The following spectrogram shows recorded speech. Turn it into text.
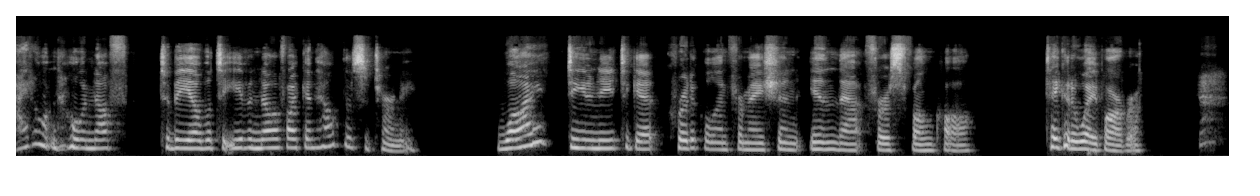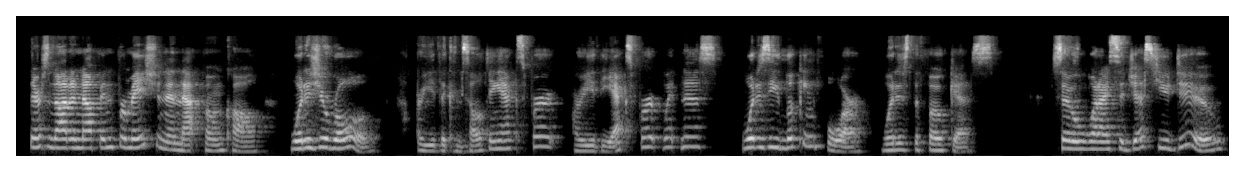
I don't know enough to be able to even know if I can help this attorney. Why do you need to get critical information in that first phone call? Take it away, Barbara. There's not enough information in that phone call. What is your role? Are you the consulting expert? Are you the expert witness? What is he looking for? What is the focus? So, what I suggest you do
